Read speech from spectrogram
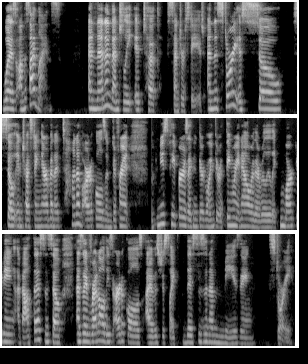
was on the sidelines. And then eventually it took center stage. And the story is so so interesting. There have been a ton of articles in different newspapers. I think they're going through a thing right now where they're really like marketing about this. And so as I've read all these articles, I was just like, this is an amazing story.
